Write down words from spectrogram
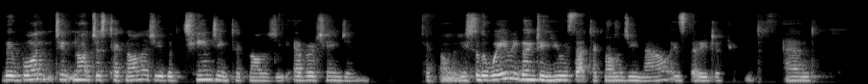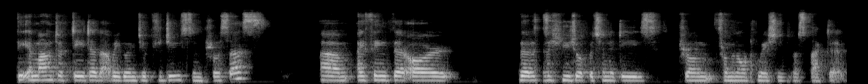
They're born to not just technology, but changing technology, ever changing technology. So the way we're going to use that technology now is very different. And the amount of data that we're going to produce and process, um, I think there are there is a huge opportunities from from an automation perspective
